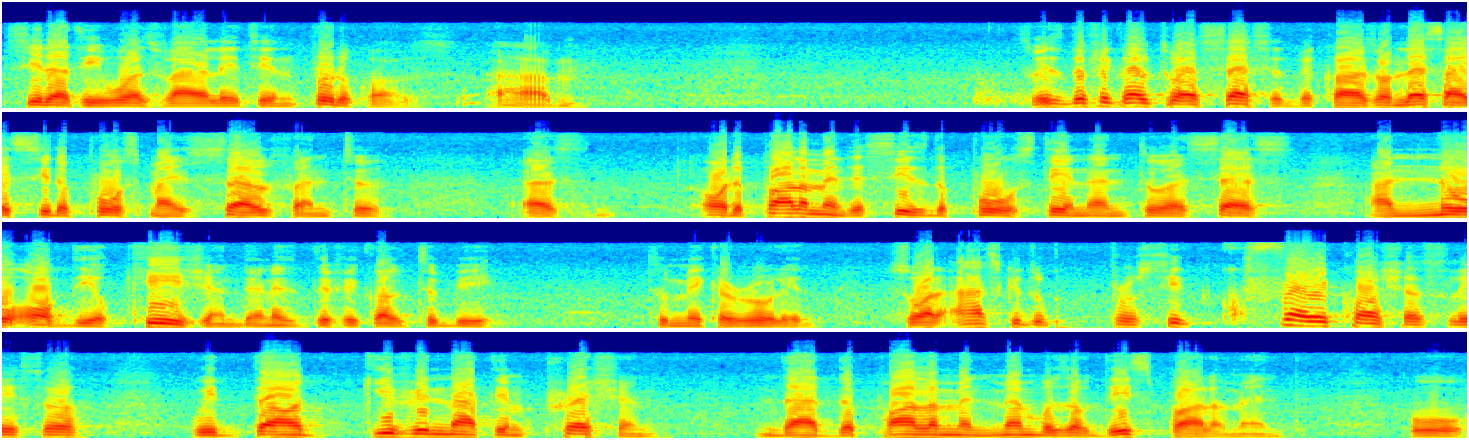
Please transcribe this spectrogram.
see that he was violating protocols. Um, so it's difficult to assess it because unless I see the post myself and to, or the parliament sees the posting and to assess and know of the occasion, then it's difficult to be, to make a ruling. So I'd ask you to proceed very cautiously, so without giving that impression that the parliament, members of this parliament, who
